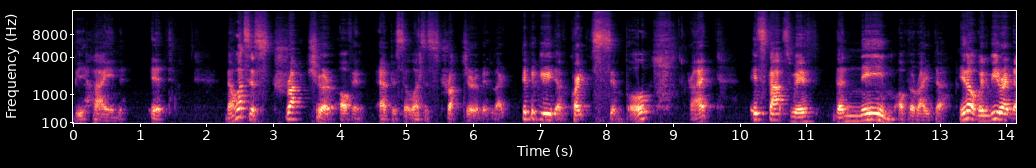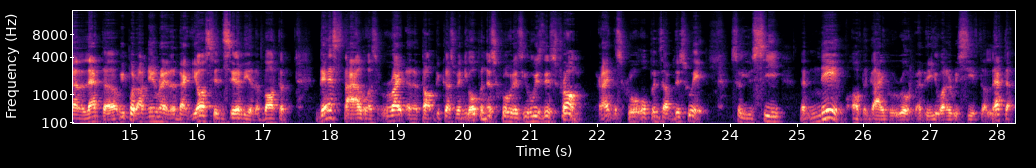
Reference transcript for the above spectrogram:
behind it. Now, what's the structure of an epistle? What's the structure of it like? Typically, they're quite simple, right? It starts with the name of the writer. You know, when we write a letter, we put our name right at the back, yours sincerely at the bottom. Their style was right at the top because when you open the scroll, you see who is this from, right? The scroll opens up this way. So you see the name of the guy who wrote, whether you want to receive the letter.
